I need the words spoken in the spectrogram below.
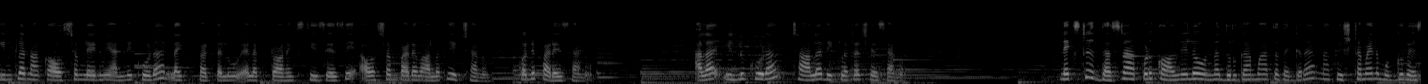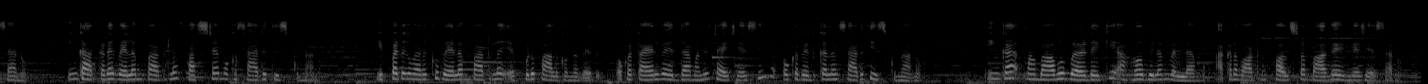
ఇంట్లో నాకు అవసరం లేనివి అన్నీ కూడా లైక్ బట్టలు ఎలక్ట్రానిక్స్ తీసేసి అవసరం పడే వాళ్ళకి ఇచ్చాను. కొన్ని పడేశాను. అలా ఇల్లు కూడా చాలా డిక్లటర్ చేశాను. నెక్స్ట్ దసరా అప్పుడు కాలనీలో ఉన్న దుర్గామాత దగ్గర నాకు ఇష్టమైన ముగ్గు వేశాను. ఇంకా అక్కడే వేలం పాటలో ఫస్ట్ టైం ఒక శారీ తీసుకున్నాను. ఇప్పటి వరకు వేలం పాటలో ఎప్పుడూ పాల్గొనలేదు. ఒక టైల్ వేద్దామని ట్రై చేసి ఒక రెడ్ కలర్ శారీ తీసుకున్నాను. ఇంకా మా బాబు బర్త్డేకి అహోబిలం వెళ్ళాము. అక్కడ వాటర్ ఫాల్స్లో బాగా ఎంజాయ్ చేశాను.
